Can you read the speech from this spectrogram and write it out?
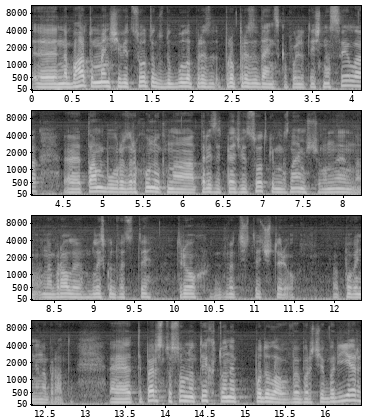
Е, Набагато менший відсоток здобула през- пропрезидентська політична сила. Е, Там був розрахунок на 35%. Ми знаємо, що вони набрали близько 23-24 повинні набрати. Е, Тепер стосовно тих, хто не подолав виборчий бар'єр,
